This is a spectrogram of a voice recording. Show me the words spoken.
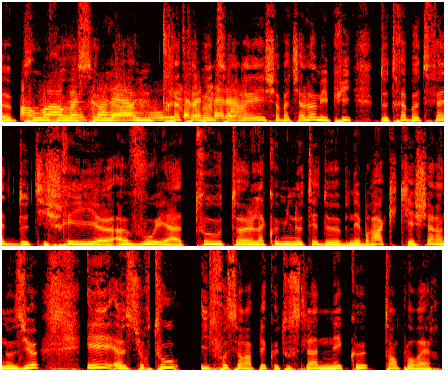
euh, pour revoir, euh, cela. Une vous, très très bonne soirée, Shabbat Shalom, et puis de très bonnes fêtes de Tishri euh, à vous et à toute la communauté de Bnebrak qui est chère à nos yeux. Et euh, surtout, il faut se rappeler que tout cela n'est que temporaire.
